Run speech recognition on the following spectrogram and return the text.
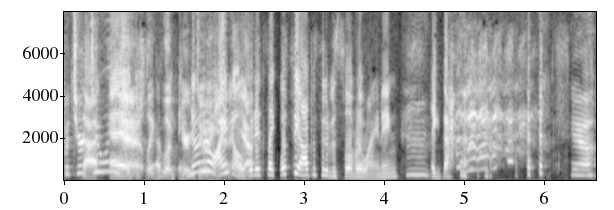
But you're doing it. Like, look, you're no, doing no, no, I it. know, Yeah. but it's like what's the opposite of a silver lining? Like that yeah,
